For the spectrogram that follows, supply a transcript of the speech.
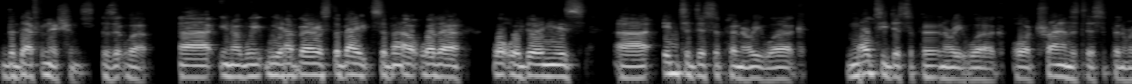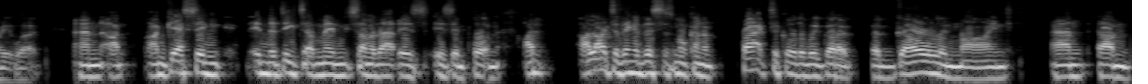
the definitions, as it were. Uh, you know, we, we have various debates about whether what we're doing is uh, interdisciplinary work, multidisciplinary work, or transdisciplinary work. And I'm, I'm guessing in the detail, maybe some of that is is important. I I like to think of this as more kind of practical that we've got a, a goal in mind and um,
